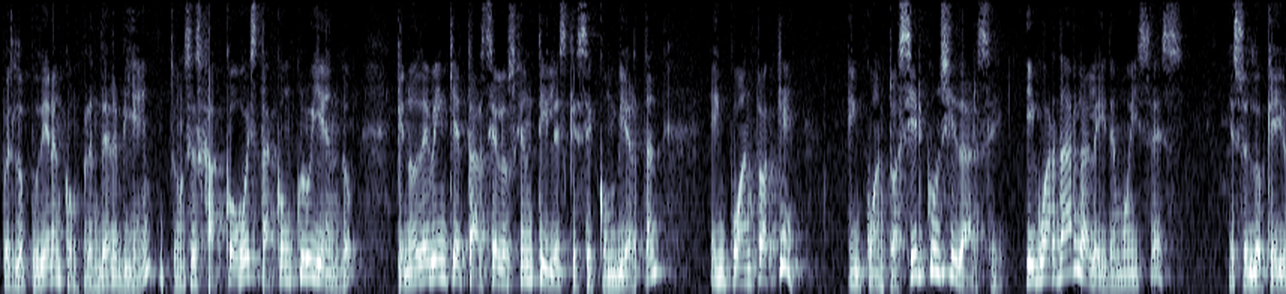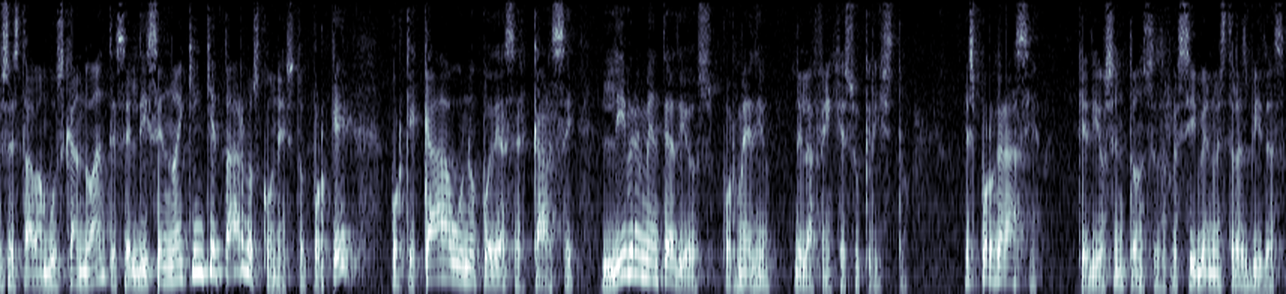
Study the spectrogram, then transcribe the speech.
pues lo pudieran comprender bien. Entonces Jacobo está concluyendo que no debe inquietarse a los gentiles que se conviertan en cuanto a qué? En cuanto a circuncidarse y guardar la ley de Moisés. Eso es lo que ellos estaban buscando antes. Él dice, no hay que inquietarlos con esto. ¿Por qué? Porque cada uno puede acercarse libremente a Dios por medio de la fe en Jesucristo. Es por gracia que Dios entonces recibe nuestras vidas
